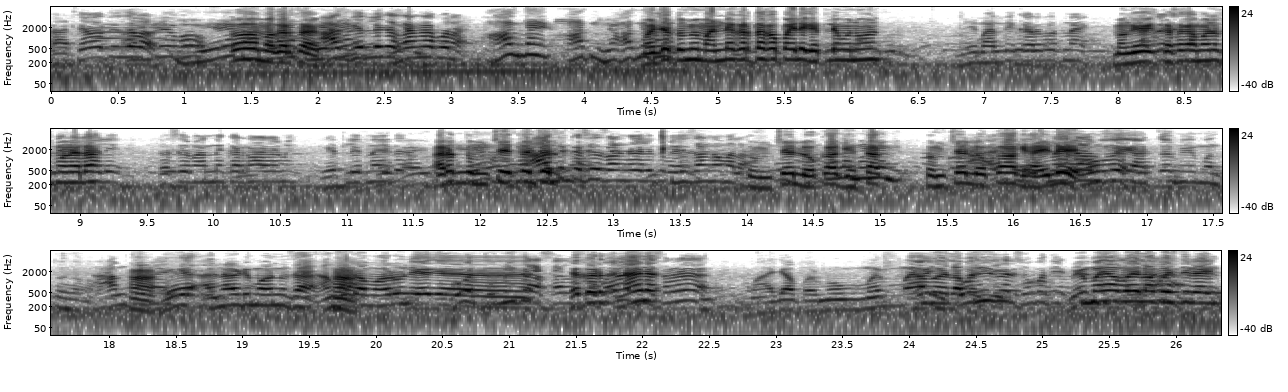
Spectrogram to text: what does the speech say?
हा, ठेवा ते जवळ. हे- हो मगर साहेब आज घेतले का सांगा कोणा आज नाही आज आज. म्हणजे तुम्ही मान्य करता का पहिले घेतले म्हणून? मी मान्य करतच नाही. मग हे कसं काय माणूस म्हणायला? कसे मान्य करणार आम्ही? घेतलेच नाही तर? अरे तुमचे आज इथलचे कसे सांगायले तुम्ही? हे सांगा मला. तुमचे लोक घेतात. तुमचे लोक घ्यायले. याचं मी म्हणतो. आमचं हा. नाही. हे अनाडी माणूस आहे. अंगठा मारून हे हो, तुम्ही तर असाल हे करत सोबत, नाही ना दुसरं. माझ्या म- माया बैला बसती राहीन.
